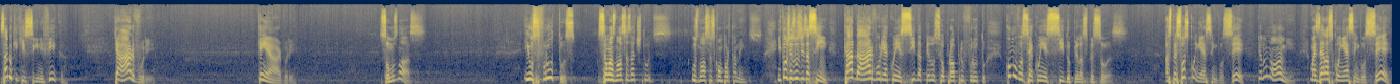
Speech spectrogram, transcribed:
Sabe o que isso significa? Que a árvore. Quem é a árvore? Somos nós. E os frutos são as nossas atitudes, os nossos comportamentos. Então Jesus diz assim: cada árvore é conhecida pelo seu próprio fruto. Como você é conhecido pelas pessoas? As pessoas conhecem você pelo nome, mas elas conhecem você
